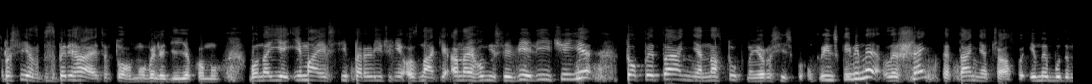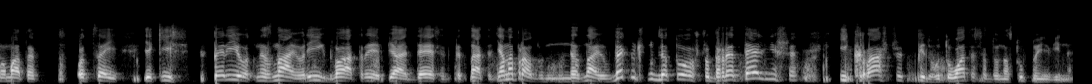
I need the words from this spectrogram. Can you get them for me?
Росія зберігається в тому вигляді, якому вона є, і має всі перелічені ознаки, а найголовніше величіє, то питання наступної російсько-української війни лише питання часу, і ми будемо мати оцей якийсь період, не знаю, рік, два, три, п'ять, десять, п'ятнадцять. Я направду не знаю, виключно для того, щоб ретельніше і краще підготуватися до наступної війни.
